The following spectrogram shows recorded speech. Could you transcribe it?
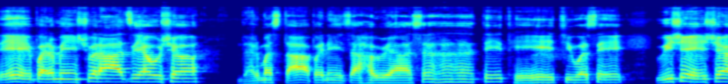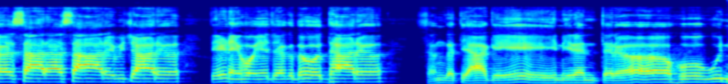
ते परमेश्वराचे अंश. धर्मस्थापनेचा हव्यास तेथे चिवसे विशेष सारासार विचार तेणे होय जगदोद्धार. संगत्यागे निरंतर होऊन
